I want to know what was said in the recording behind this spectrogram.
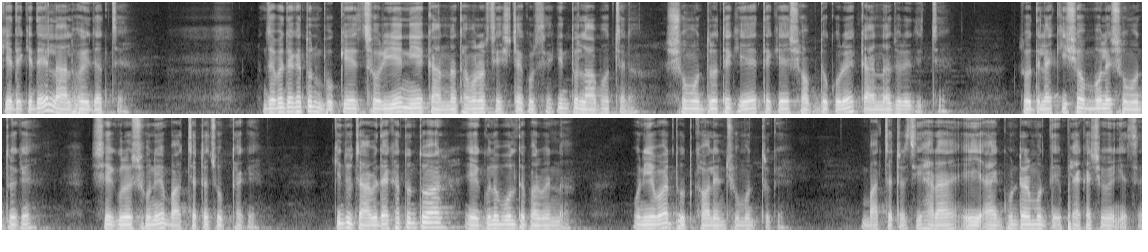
কেঁদে কেঁদে লাল হয়ে যাচ্ছে। যাবে দেখাতুন বুকে ছড়িয়ে নিয়ে কান্না থামানোর চেষ্টা করছে, কিন্তু লাভ হচ্ছে না। সমুদ্র থেকে থেকে শব্দ করে কান্না জুড়ে দিচ্ছে। রোদেলা কী সব বলে সমুদ্রকে? সেগুলো শুনে বাচ্চাটা চুপ থাকে। কিন্তু জাবেদা খাতুন তো আর এগুলো বলতে পারবেন না। উনি এবার দুধ খাওয়ালেন সমুদ্রকে। বাচ্চাটার চেহারা এই এক ঘণ্টার মধ্যে ফ্যাকাশে হয়ে গেছে।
